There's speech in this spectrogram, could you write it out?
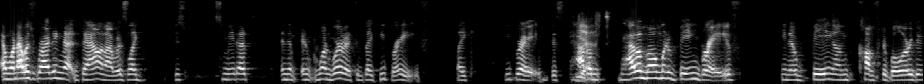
And when I was writing that down, I was like, just to me, that's in, in one word. It's like be brave. Like be brave. Just have Yes. a have a moment of being brave. You know, being uncomfortable or do,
